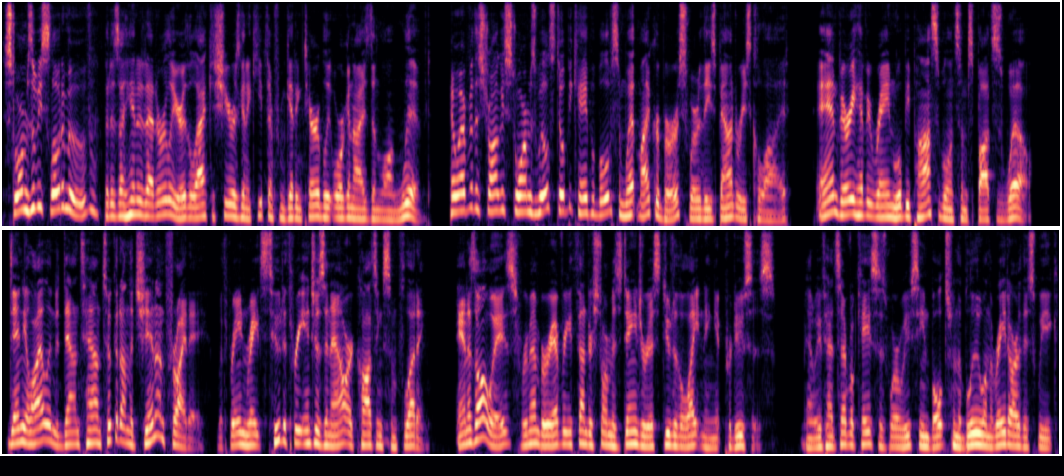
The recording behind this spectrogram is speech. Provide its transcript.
Storms will be slow to move, but as I hinted at earlier, the lack of shear is going to keep them from getting terribly organized and long lived. However, the strongest storms will still be capable of some wet microbursts where these boundaries collide, and very heavy rain will be possible in some spots as well. Daniel Island in downtown took it on the chin on Friday, with rain rates 2 to 3 inches an hour causing some flooding. And as always, remember every thunderstorm is dangerous due to the lightning it produces. And we've had several cases where we've seen bolts from the blue on the radar this week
